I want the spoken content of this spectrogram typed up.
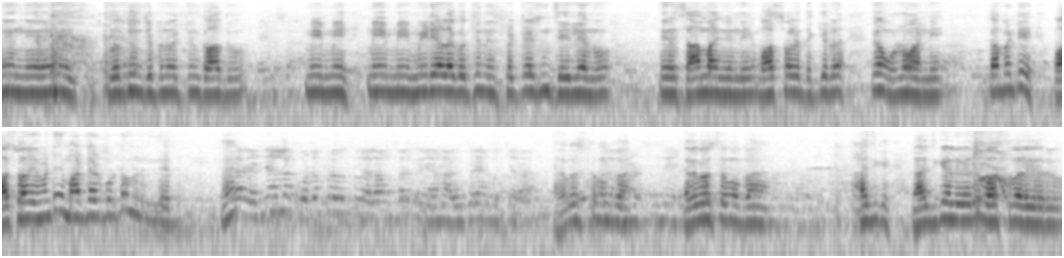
నేను నేనేమి జ్యోతిష్యం చెప్పిన వ్యక్తిని కాదు. మీ మీ మీ మీ మీడియాలోకి వచ్చి నేను స్పెక్యులేషన్ చేయలేను. నేను సామాన్యుని వాస్తవాలకు దగ్గరగా ఉన్నవాడిని కాబట్టి వాస్తవాలు ఏమంటే మాట్లాడుకుంటాం లేదు. ఎలాగొస్తామబ్బా? ఎలాగొస్తామబ్బా? రాజకీయ రాజకీయాలు వేరు వాస్తవాలు వేరు.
